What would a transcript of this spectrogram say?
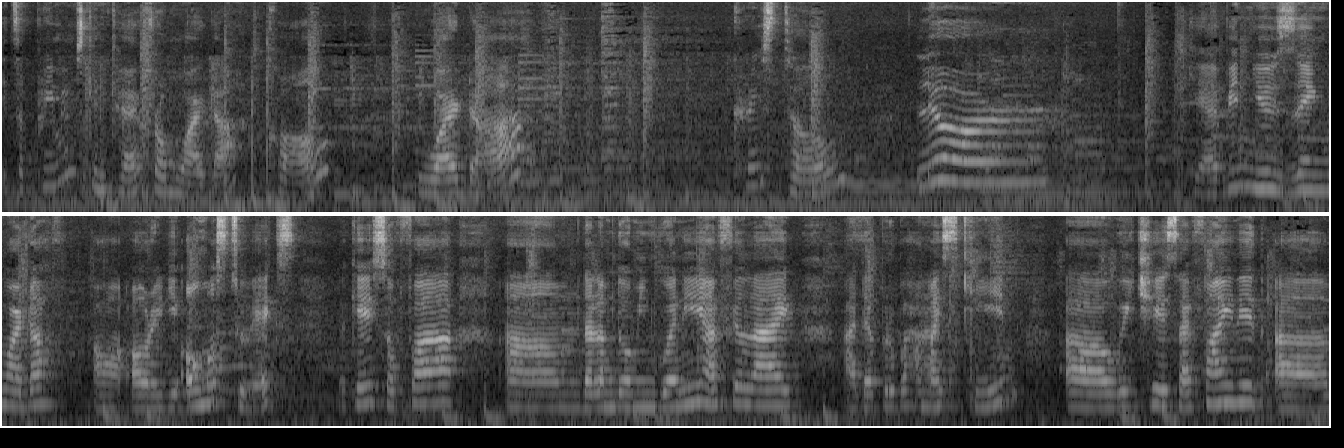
It's a premium skincare from Wardah called Wardah Crystal Lure. Okay, I've been using Wardah uh, already almost two weeks. Okay, so far um, dalam dua minggu ni, I feel like ada perubahan my skin, uh, which is I find it um,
